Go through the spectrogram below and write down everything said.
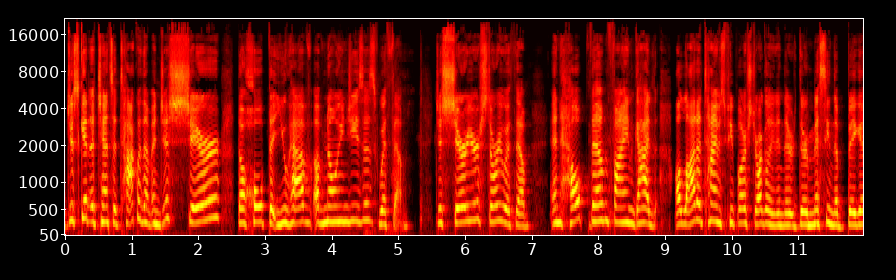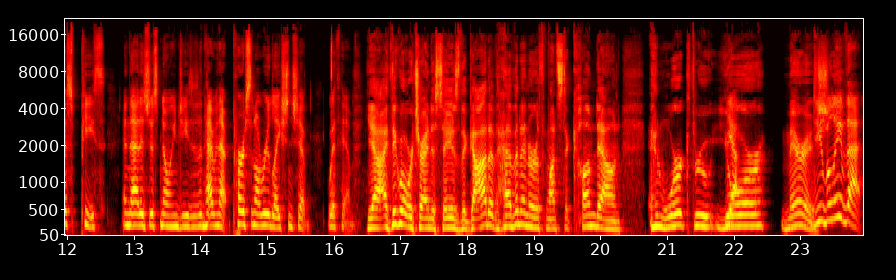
just get a chance to talk with them and just share the hope that you have of knowing Jesus with them. Just share your story with them and help them find God. A lot of times people are struggling and they're they're missing the biggest piece, and that is just knowing Jesus and having that personal relationship with him. Yeah, I think what we're trying to say is the God of heaven and earth wants to come down and work through your yeah. marriage. Do you believe that?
